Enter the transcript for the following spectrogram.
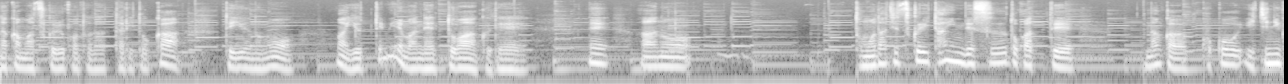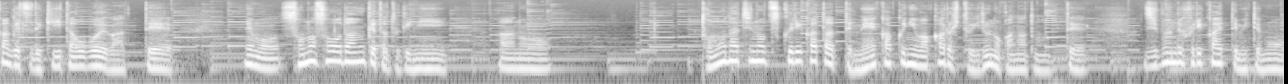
仲間作ることだったりとかっていうのも、まあ、言ってみればネットワークでであの友達作りたいんですとかってなんかここ12ヶ月で聞いた覚えがあってでもその相談受けた時にあの友達の作り方って明確に分かる人いるのかなと思って自分で振り返ってみても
